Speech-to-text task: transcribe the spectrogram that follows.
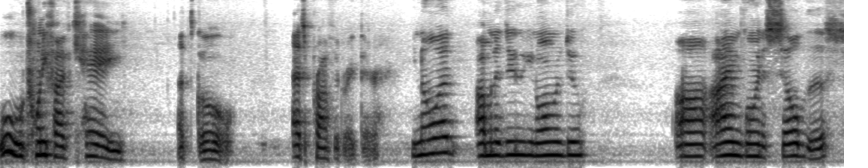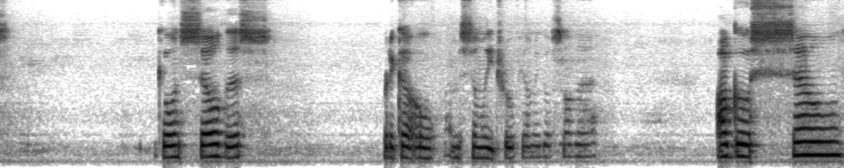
Ooh, 25k. Let's go. That's profit right there. You know what I'm gonna do? You know what I'm gonna do? Uh, I'm going to sell this. Go and sell this. Where'd it go? Oh, I'm missing elite trophy. Let me go sell that. I'll go sell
